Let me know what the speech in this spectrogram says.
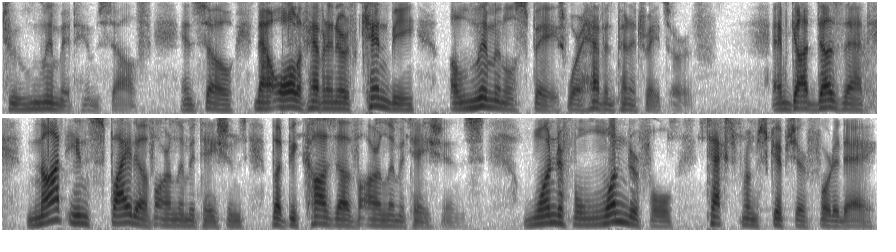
to limit himself. And so now all of heaven and earth can be a liminal space where heaven penetrates earth. And God does that not in spite of our limitations, but because of our limitations. Wonderful, wonderful text from scripture for today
